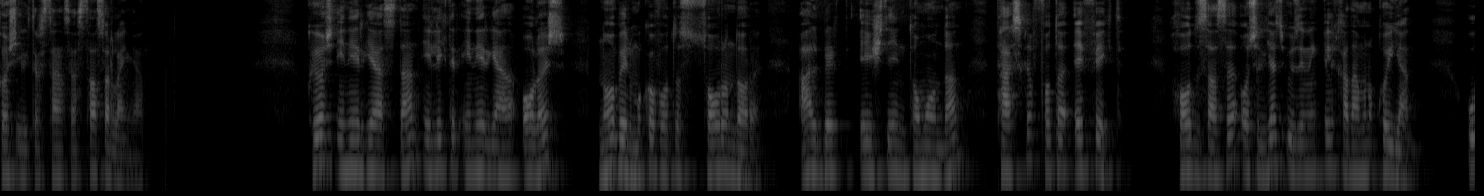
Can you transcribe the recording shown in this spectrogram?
quyosh elektr stansiyasi tasvirlangan. Quyosh energiyasidan elektr energiyani olish Nobel mukofoti sovrindori Albert Eynshteyn tomonidan tashqi fotoeffekt hodisasi ochilgach o'zining ilk qadamini qo'ygan. U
